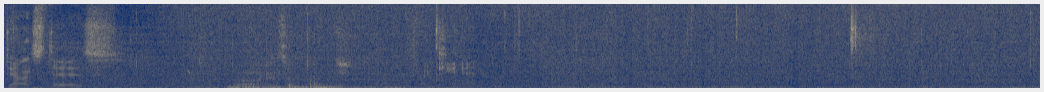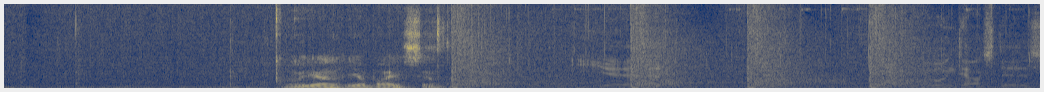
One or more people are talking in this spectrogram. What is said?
Downstairs Oh, there's a bunch. if I can. Oh, yeah, you're by yourself. Yeah. I'm going downstairs.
